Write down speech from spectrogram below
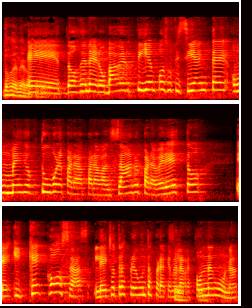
2 de enero. Eh, 2 de enero. ¿Va a haber tiempo suficiente, un mes de octubre para, para avanzar, para ver esto? Eh, ¿Y qué cosas, le he hecho tres preguntas para que me la respondan una,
